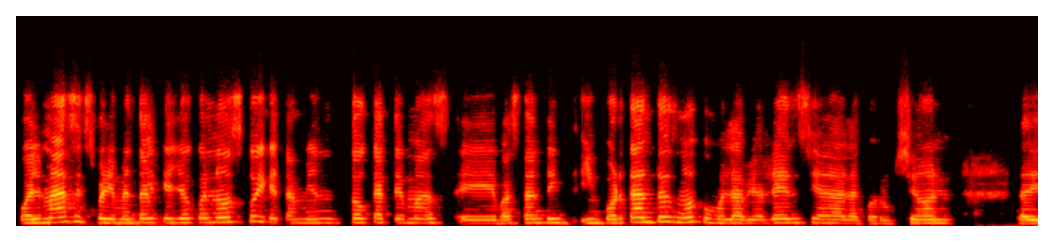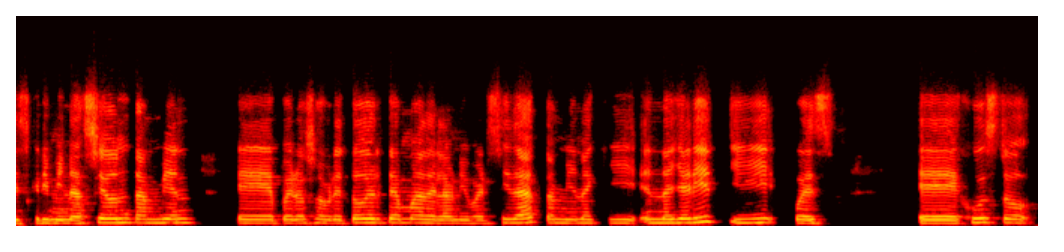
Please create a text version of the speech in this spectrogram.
o el más experimental que yo conozco y que también toca temas eh, bastante importantes, ¿no? Como la violencia, la corrupción, la discriminación también, eh, pero sobre todo el tema de la universidad también aquí en Nayarit y pues eh, justo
